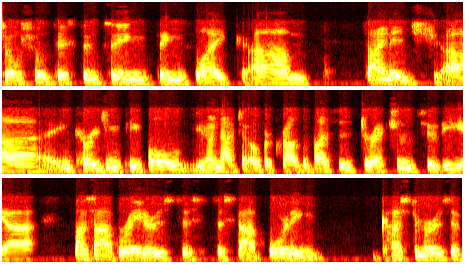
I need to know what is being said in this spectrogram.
social distancing, things like um, signage, uh, encouraging people, you know, not to overcrowd the buses, direction to the uh, bus operators to, to stop boarding customers if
